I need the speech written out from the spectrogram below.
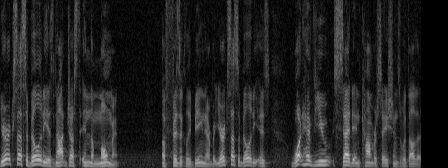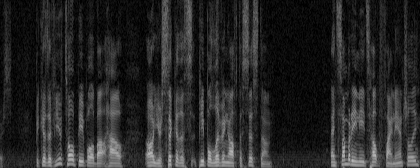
Your accessibility is not just in the moment of physically being there, but your accessibility is what have you said in conversations with others? Because if you've told people about how, oh, you're sick of the people living off the system, and somebody needs help financially,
